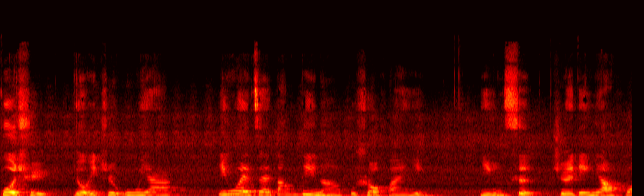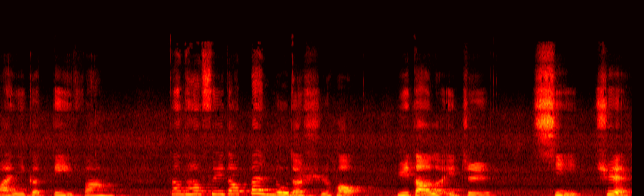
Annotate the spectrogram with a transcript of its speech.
过去。”有一只乌鸦，因为在当地呢不受欢迎，因此决定要换一个地方。当它飞到半路的时候，遇到了一只喜鹊，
